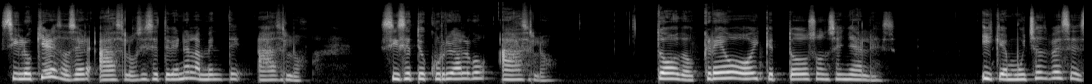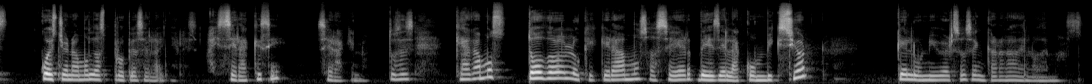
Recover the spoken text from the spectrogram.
Si lo quieres hacer, hazlo. Si se te viene a la mente, hazlo. Si se te ocurrió algo, hazlo. Todo, creo hoy que todos son señales y que muchas veces cuestionamos las propias señales. Ay, ¿será que sí? ¿Será que no? Entonces, que hagamos todo lo que queramos hacer desde la convicción que el universo se encarga de lo demás.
